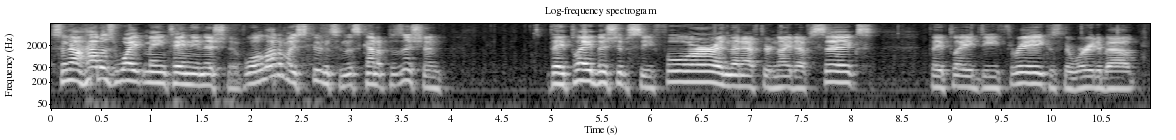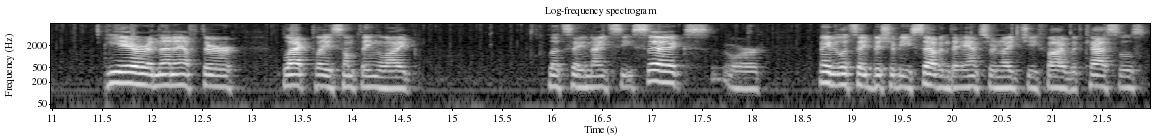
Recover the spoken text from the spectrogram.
so now how does white maintain the initiative? Well, a lot of my students in this kind of position, they play bishop c4, and then after knight f6, they play d3 because they're worried about here, and then after black plays something like, let's say knight c6, or maybe let's say bishop e7 to answer knight g5 with castles.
